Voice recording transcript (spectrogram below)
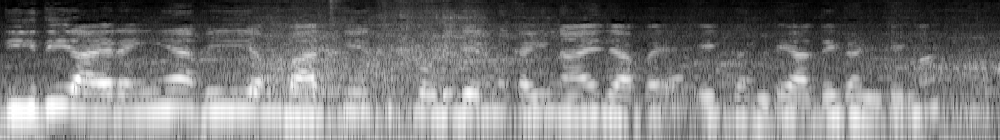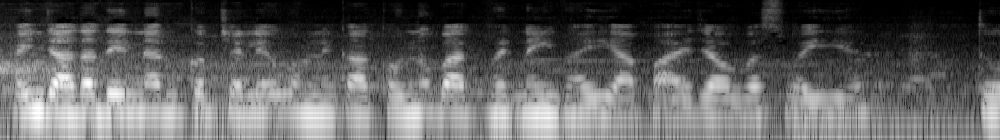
दीदी आ रही हैं, अभी हम बात किए थे थोड़ी देर में कहीं ना आए जा पाए एक घंटे, आधे घंटे में। कहीं ज़्यादा देर ना रुकब चले हो हमने कहा, कोनो बात नहीं भाई, आप आए जाओ, बस वही है। तो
